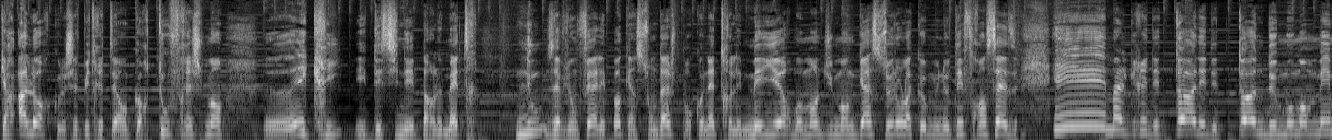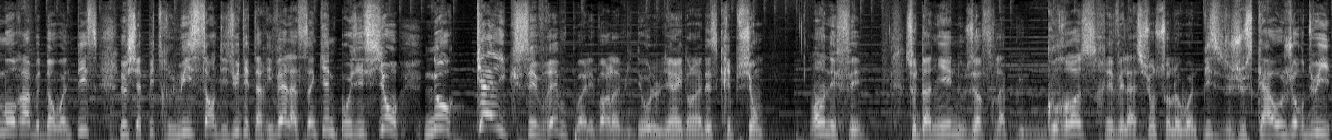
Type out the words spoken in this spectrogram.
Car alors que le chapitre était encore tout fraîchement euh, écrit et dessiné par le maître, nous avions fait à l'époque un sondage pour connaître les meilleurs moments du manga selon la communauté française. Et malgré des tonnes et des tonnes de moments mémorables dans One Piece, le chapitre 818 est arrivé à la cinquième position. No cake, c'est vrai, vous pouvez aller voir la vidéo, le lien est dans la description. En effet, ce dernier nous offre la plus grosse révélation sur le One Piece jusqu'à aujourd'hui.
